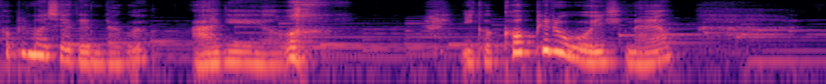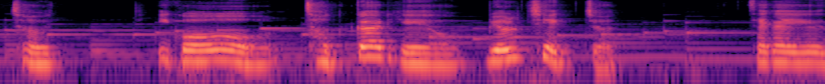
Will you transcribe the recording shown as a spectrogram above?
커피 마셔야 된다고요? 아니에요. 이거 커피로 보이시나요? 저 이거 젓갈이에요. 멸치 액젓. 제가 이거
